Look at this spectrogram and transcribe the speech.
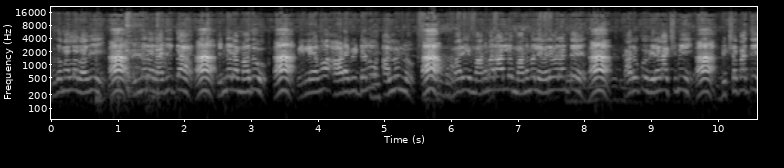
సుధమల్ల రవి కిన్నెర రజిత కిన్నెర మధు వీళ్ళేమో ఆడబిడ్డలు అల్లుళ్ళు. మరి మనమరాళ్ళు మనమలు ఎవరెవరంటే? కరుకు వీరలక్ష్మి భిక్షపతి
